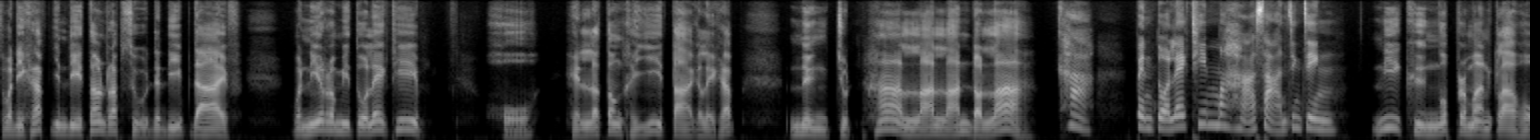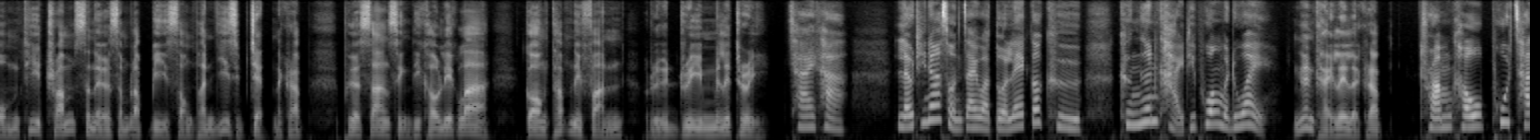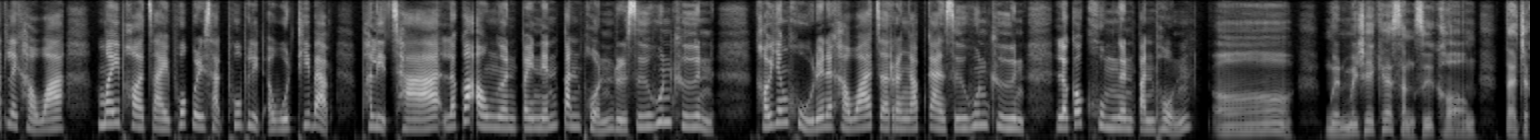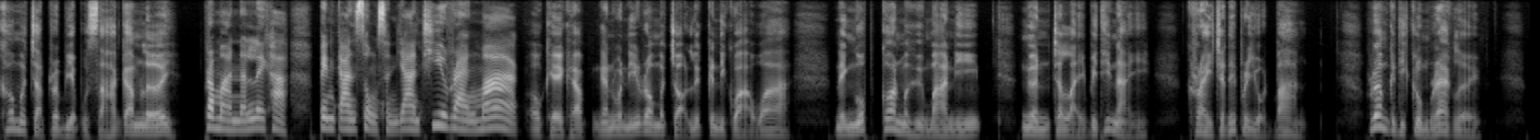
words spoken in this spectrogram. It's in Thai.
สวัสดีครับ ยินดีต้อนรับสู่ The Deep Dive วันนี้เรามีตัวเลขที่ โห เห็นแล้วต้องขยี้ตากันเลยครับ 1.5 ล้านล้านดอลลาร์ ค่ะ เป็นตัวเลขที่มหาศาลจริงนี่คืองบประมาณกลาโหมที่ทรัมป์เสนอสำหรับปี 2027 นะครับ เพื่อสร้างสิ่งที่เขาเรียกว่ากองทัพในฝันหรือ Dream Military ๆใช่ค่ะ แล้วที่น่าสนใจกว่าตัวเลขก็คือ คือเงื่อนไขที่พ่วงมาด้วย เงื่อนไขเลยเหรอครับ ทรัมป์เขาพูดชัดเลยค่ะว่า ไม่พอใจพวกบริษัทผู้ผลิตอาวุธที่แบบผลิตช้า แล้วก็เอาเงินไปเน้นปันผลหรือซื้อหุ้นคืน เขายังขู่ด้วยนะคะว่าจะระงงับการซื้อหุ้นคืน แล้วก็คุมเงินปันผล อ๋อ เหมือนไม่ใช่แค่สั่งซื้อของ แต่จะเข้ามาจัดระเบียบอุตสาหกรรมเลย ประมาณนั้นเลยค่ะ เป็นการส่งสัญญาณที่แรงมาก โอเคครับ งั้นวันนี้เรามาเจาะลึกกันดีกว่าว่า ในงบก้อนมหึมานี้ เงินจะไหลไปที่ไหน ใครจะได้ประโยชน์บ้าง เริ่มกันที่กลุ่มแรกเลย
